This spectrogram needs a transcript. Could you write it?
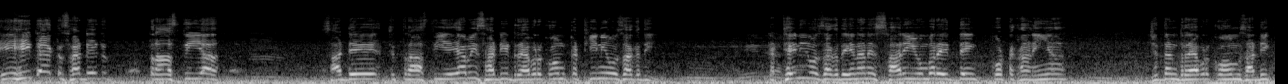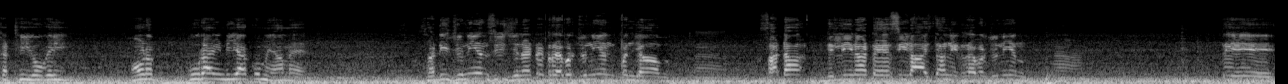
ਇਹੀ। ਤਾਂ ਇੱਕ ਸਾਡੇ ਚ ਤਰਾਸਤੀ ਆ। ਸਾਡੇ ਚ ਤਰਾਸਤੀ ਇਹ ਆ ਵੀ ਸਾਡੀ ਡਰਾਈਵਰ ਕੌਮ ਇਕੱਠੀ ਨਹੀਂ ਹੋ ਸਕਦੀ। ਇਕੱਠੇ ਨਹੀਂ ਹੋ ਸਕਦੇ ਇਹਨਾਂ ਨੇ ਸਾਰੀ ਉਮਰ ਇਦਾਂ ਹੀ ਕੁੱਟ ਖਾਣੀ ਆ। ਜਿੱਦਣ ਡਰਾਈਵਰ ਕੌਮ ਸਾਡੀ ਇਕੱਠੀ ਹੋ ਗਈ ਹੁਣ ਪੂਰਾ ਇੰਡੀਆ ਘੁੰਮਿਆ ਮੈਂ। ਸਾਡੀ ਯੂਨੀਅਨ ਸੀ ਯੂਨਾਈਟਿਡ ਡਰਾਈਵਰ ਯੂਨੀਅਨ ਪੰਜਾਬ। ਸਾਡਾ ਦਿੱਲੀ ਨਾਲ ਟੈ ਸੀ ਰਾਜਧਾਨੀ ਡਰਾਈਵਰ ਯੂਨੀਅਨ। ਹਾਂ। ਤੇ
